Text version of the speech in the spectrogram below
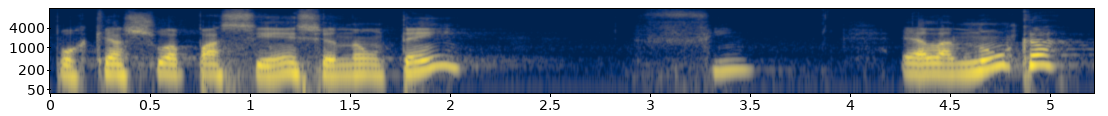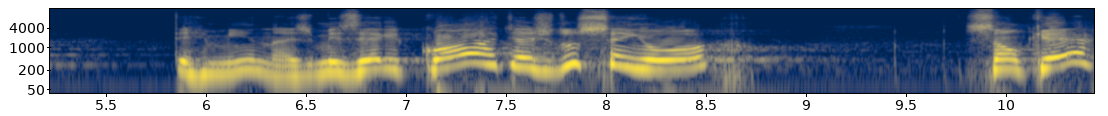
Porque a sua paciência não tem fim. Ela nunca termina. As misericórdias do Senhor são o quê?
